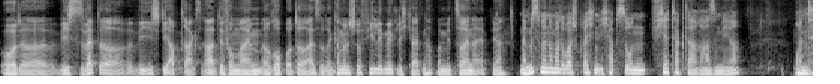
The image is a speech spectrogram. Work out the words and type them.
oder wie ist das Wetter, wie ist die Abtragsrate von meinem Roboter, also da kann man schon viele Möglichkeiten hat man mit so einer App, ja. Da müssen wir nochmal drüber sprechen. Ich habe so einen Viertakter Rasenmäher und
